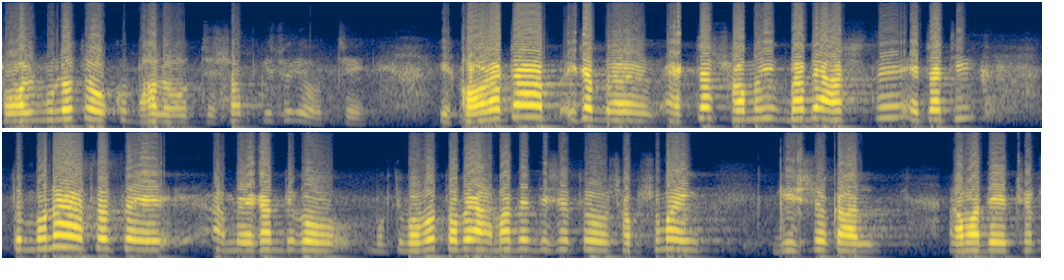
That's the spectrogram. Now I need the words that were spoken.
ফলমূলও তো খুব ভালো হচ্ছে, সব কিছুই হচ্ছে। এই করাটা এটা একটা সাময়িকভাবে আসছে, এটা ঠিক। তো মনে হয় আস্তে আস্তে আমরা এখান থেকেও মুক্তি পাবো। তবে আমাদের দেশে তো সবসময় গ্রীষ্মকাল আমাদের ছোট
